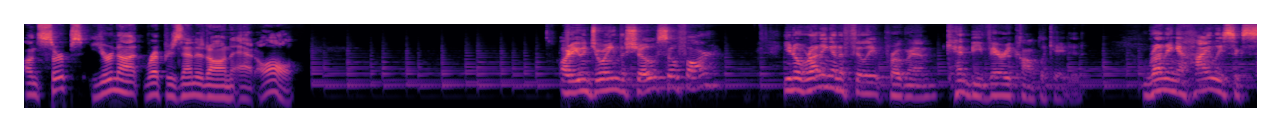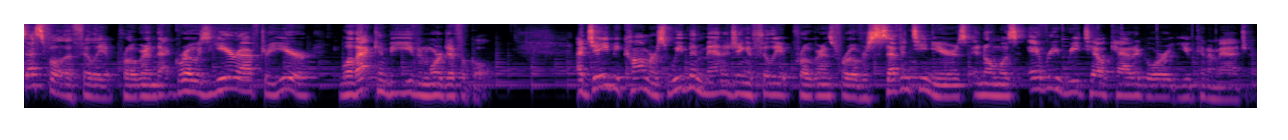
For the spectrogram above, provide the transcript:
on SERPs. You're not represented on at all are you enjoying the show so far? You know, running an affiliate program can be very complicated. Running a highly successful affiliate program that grows year after year, well, that can be even more difficult. At JEB Commerce, we've been managing affiliate programs for over 17 years in almost every retail category you can imagine.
